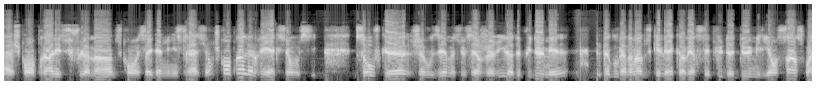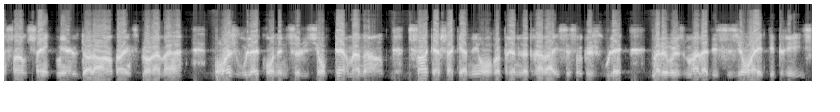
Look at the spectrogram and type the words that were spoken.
Euh, je comprends l'essoufflement du conseil d'administration. Je comprends leur réaction aussi. Sauf que, je vais vous dire, M. Sergerie, là, depuis 2000, le gouvernement du Québec a versé plus de 2 165 000 dollars dans Exploramer. Moi, je voulais qu'on ait une solution permanente sans qu'à chaque année, on reprenne le travail. C'est ça que je voulais. Malheureusement, la décision a été prise.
